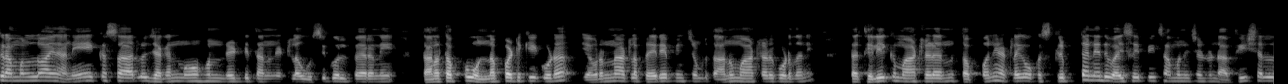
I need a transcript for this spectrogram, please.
క్రమంలో ఆయన అనేక సార్లు జగన్మోహన్ రెడ్డి తనని ఇట్లా ఉసిగొల్పారని తన తప్పు ఉన్నప్పటికీ కూడా ఎవరన్నా అట్లా ప్రేరేపించినప్పుడు తాను మాట్లాడకూడదని తెలియక మాట్లాడాను తప్పని అట్లాగే ఒక స్క్రిప్ట్ అనేది వైసీపీకి సంబంధించినటువంటి అఫీషియల్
